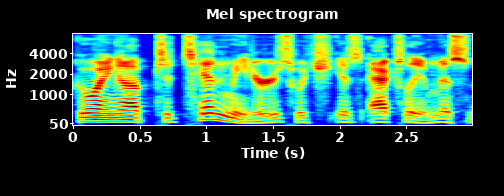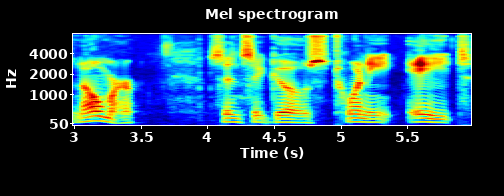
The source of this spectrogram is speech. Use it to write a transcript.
Going up to 10 meters, which is actually a misnomer, since it goes 28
